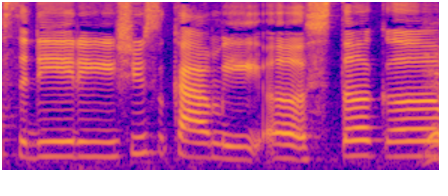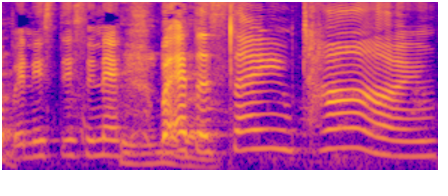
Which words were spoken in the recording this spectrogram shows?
sedity. She used to call me uh, stuck up Yeah. and this, this, and that. But at the same time,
